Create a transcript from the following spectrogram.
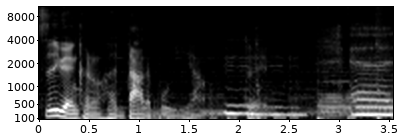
资源可能很大的不一样，嗯，对，呃，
